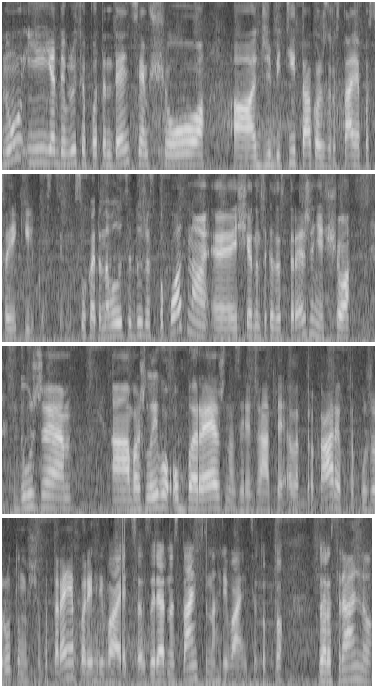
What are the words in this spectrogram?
Ну і я дивлюся по тенденціям, що GBT також зростає по своїй кількості. Слухайте, на вулиці дуже спекотно. Е, Ще одне таке застереження, що дуже важливо обережно заряджати електрокари в таку жару, тому що батарея перегрівається, зарядна станція нагрівається. Тобто Зараз реально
